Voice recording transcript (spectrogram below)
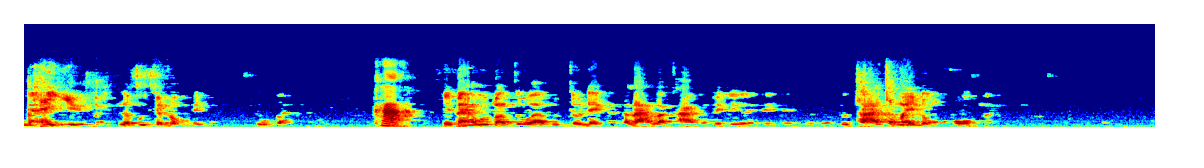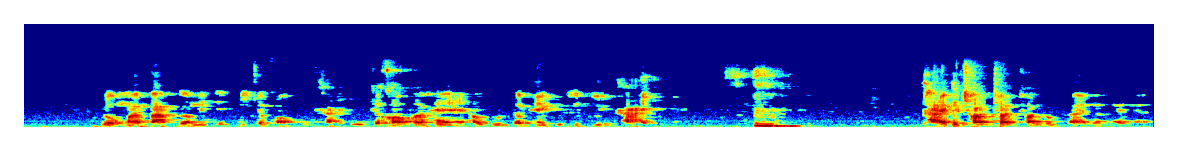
ไม่ให้ยืมอะแล้วหุ้นจะลงไปดูป่ะ ค่ะเห็นไหมหุ้นบางตัวหุ้นตัวเล็กก็ลากราคากันไปเรื่อยๆสุดท้ายทำไมลงโค้งอะลงมาปั๊บก็ไม่ติดมีเจ้าของหุ้นขายดูเจ้าของก็ให้เอาหุ้นก็ให้คนอื่นยืมขายอืมขายก็ช็อตช็อตช็อตลงไปแล้วไงนะ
